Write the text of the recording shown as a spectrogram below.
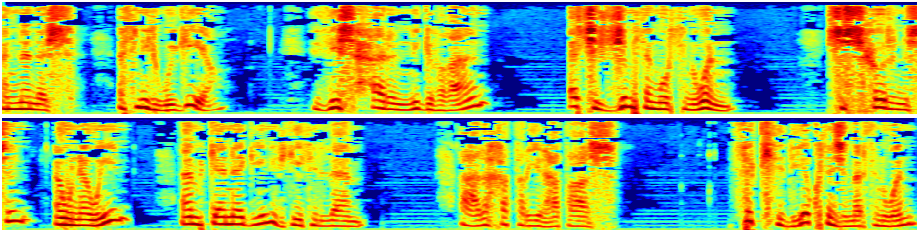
أننس أثني ذويقية ذي سحار النقفغان أتجم ثمورث نون سسحور نسن أو نوين أم كان جين ذكي اللام. على خطر الهطاس فكت ديك تزمرت نون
